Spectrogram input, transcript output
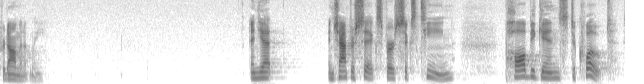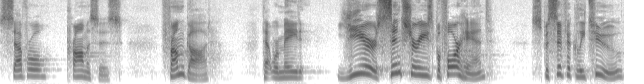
predominantly. And yet, in chapter 6, verse 16, Paul begins to quote several promises from God that were made years, centuries beforehand, specifically to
